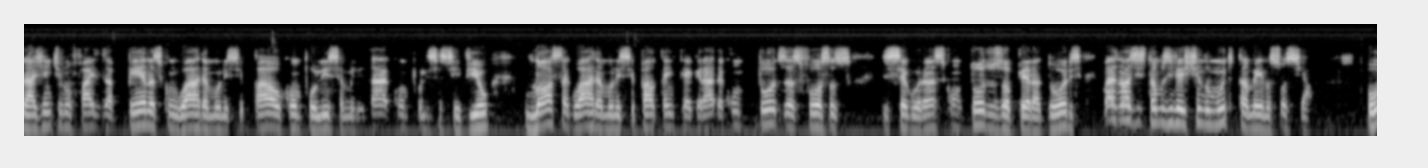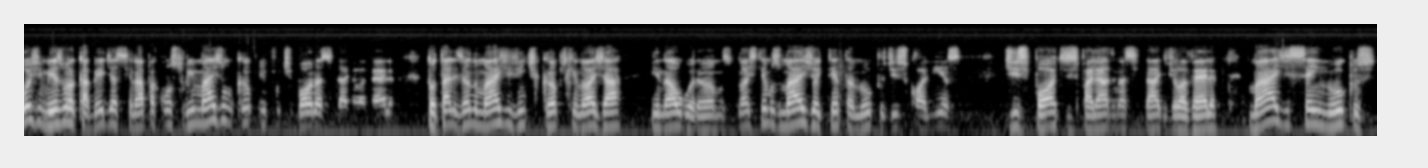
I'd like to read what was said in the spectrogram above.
a gente não faz apenas com guarda municipal, com polícia militar, com polícia civil. Nossa guarda municipal está integrada com todas as forças de segurança, com todos os operadores, mas nós estamos investindo muito também no social. Hoje mesmo eu acabei de assinar para construir mais um campo de futebol na cidade de La Velha, totalizando mais de 20 campos que nós já inauguramos. Nós temos mais de 80 núcleos de escolinhas de esportes espalhados na cidade de Vila Velha, mais de 100 núcleos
